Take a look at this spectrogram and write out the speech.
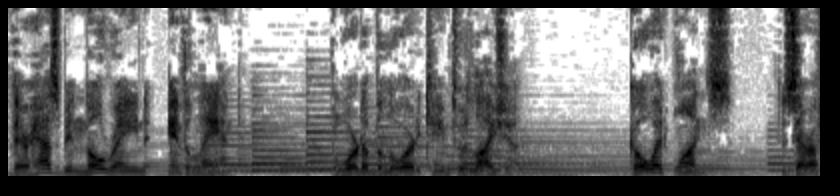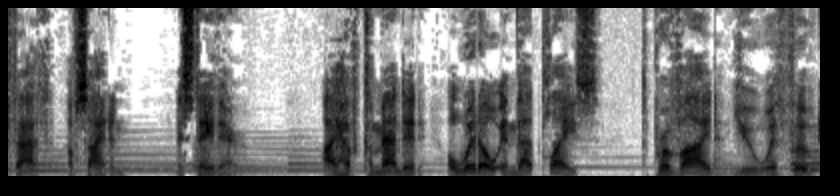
There has been no rain in the land. The word of the Lord came to Elijah Go at once to Zarephath of Sidon and stay there. I have commanded a widow in that place to provide you with food.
